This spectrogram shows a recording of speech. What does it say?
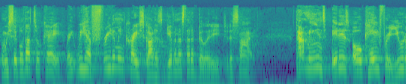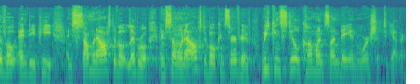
And we say, well, that's okay, right? We have freedom in Christ. God has given us that ability to decide. That means it is okay for you to vote NDP and someone else to vote liberal and someone else to vote conservative. We can still come on Sunday and worship together.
